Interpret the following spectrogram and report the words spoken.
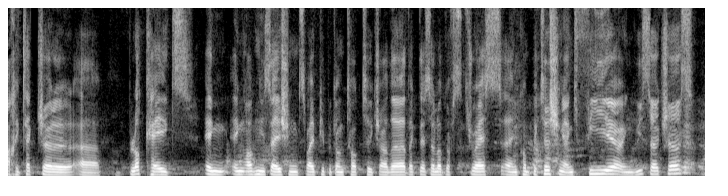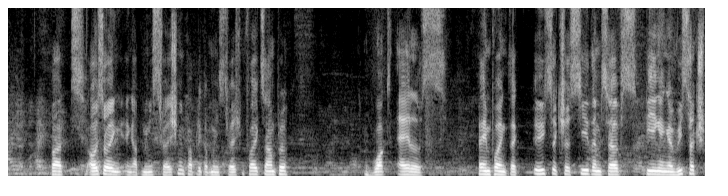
architectural uh, blockades in, in organizations why people don't talk to each other. Like there's a lot of stress and competition and fear in researchers, but also in, in administration, in public administration, for example. What else? Pain point that researchers see themselves being in a research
